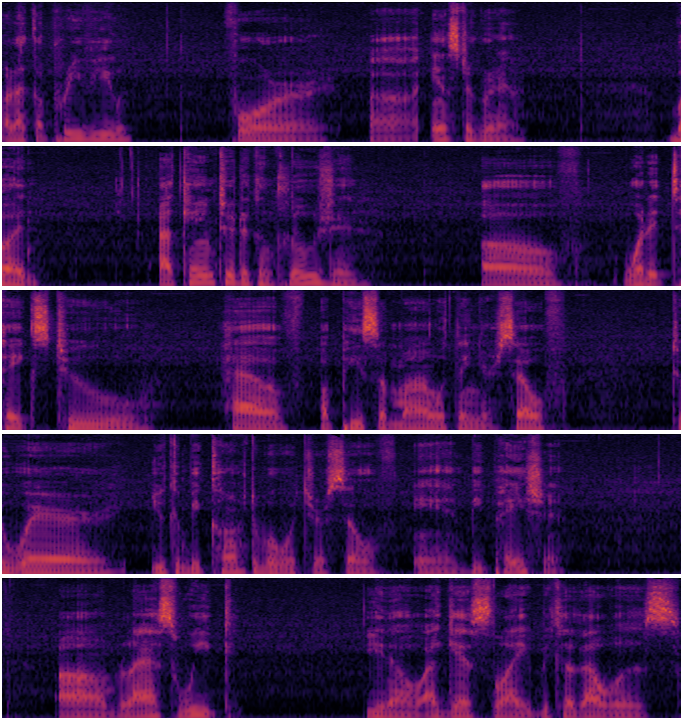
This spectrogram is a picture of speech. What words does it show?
or like a preview for uh, Instagram. But I came to the conclusion of what it takes to have a peace of mind within yourself to where you can be comfortable with yourself and be patient. Um, last week, you know, I guess like because I was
